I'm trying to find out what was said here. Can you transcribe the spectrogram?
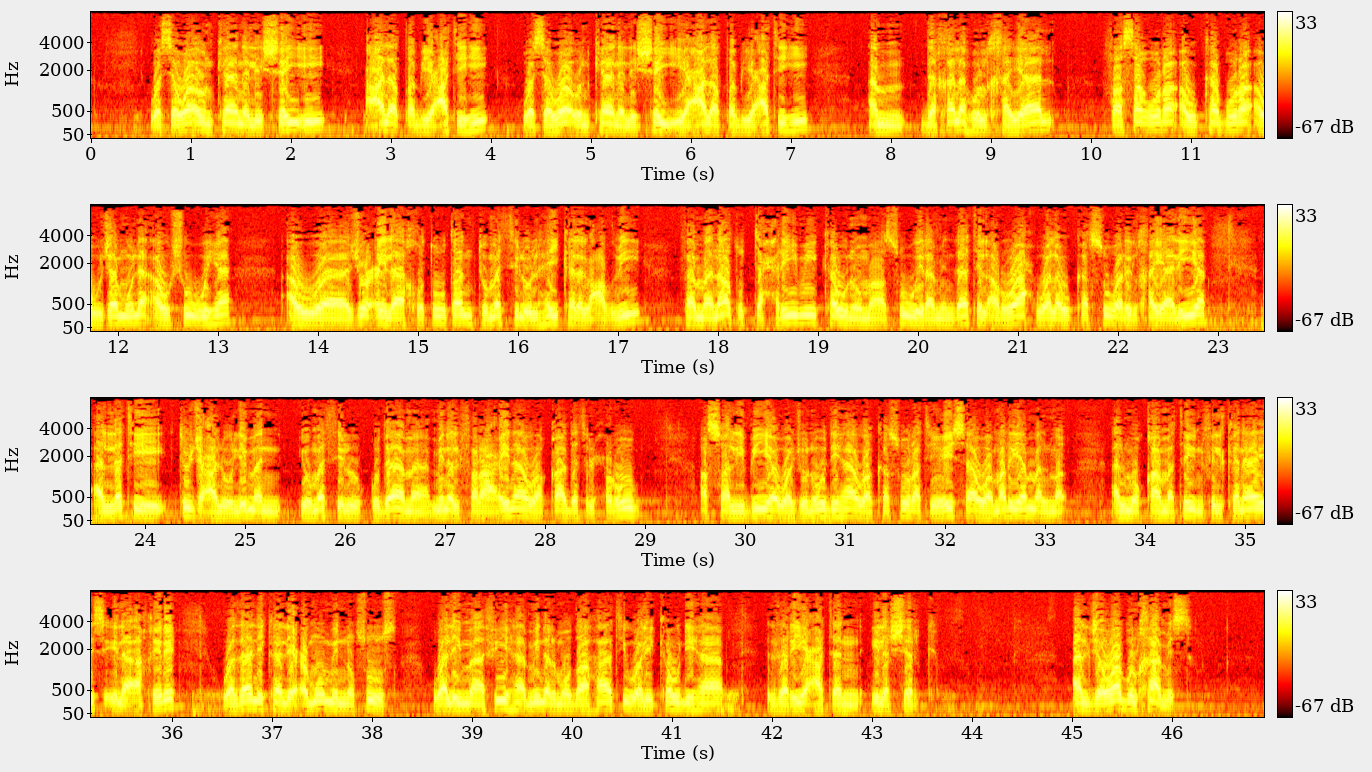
وسواء كان للشيء على طبيعته وسواء كان للشيء على طبيعته أم دخله الخيال فصغر أو كبر أو جمل أو شوه أو جعل خطوطا تمثل الهيكل العظمي فمناط التحريم كون ما صور من ذات الأرواح ولو كالصور الخيالية التي تجعل لمن يمثل القدامى من الفراعنة وقادة الحروب الصليبية وجنودها وكصورة عيسى ومريم المقامتين في الكنائس إلى آخره وذلك لعموم النصوص ولما فيها من المضاهاة ولكونها ذريعة إلى الشرك. الجواب الخامس:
